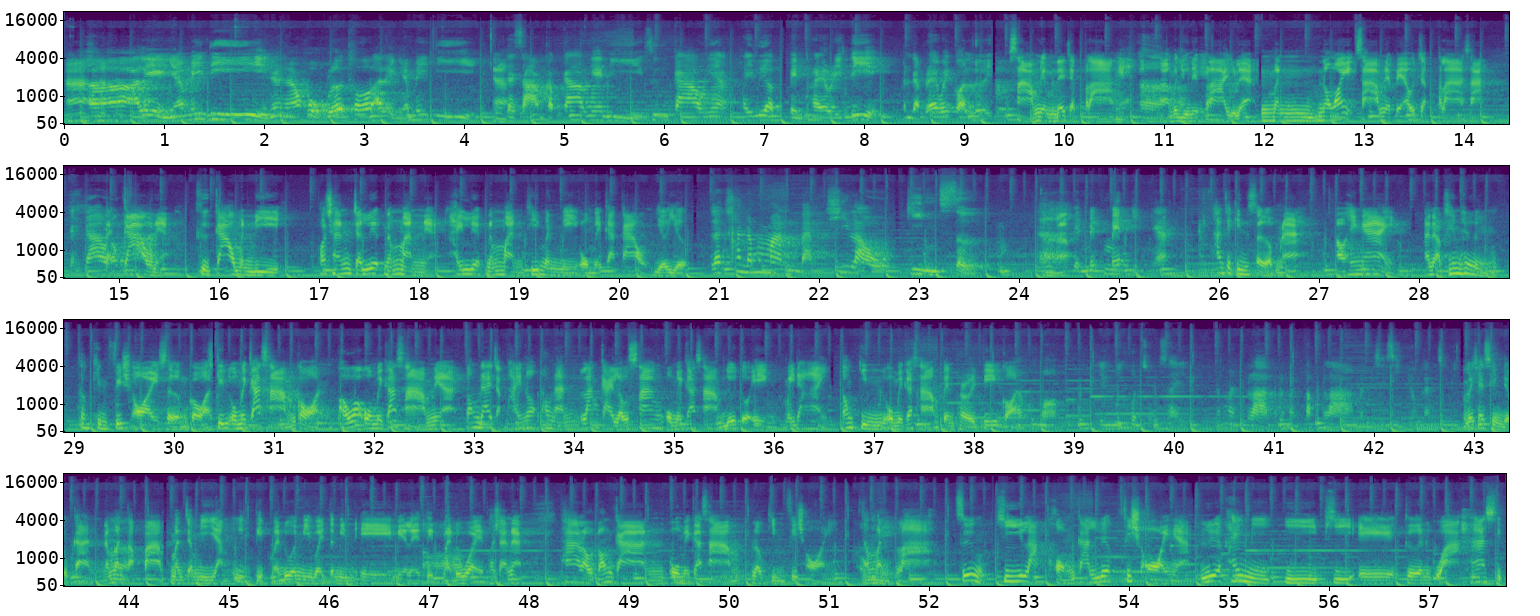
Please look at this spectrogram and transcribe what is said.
อ่าำอ่าอะไรอย่างเงี้ยไม่ดีนะฮะหกเลอะเทอะอะไรอย่างเงี้ยไม่ดีอะแต่ 3 กับ 9 เนี่ยดี ซึ่ง 9 เนี่ยให้เลือกเป็น priority อันดับแรกไว้ก่อนเลยสามเนี่ยมันได้จากปลาไงอ่าอ่ามันอยู่ในปลาอยู่แล้ว มันน้อยสามเนี่ยไปเอาจากปลาซะแต่9แต่เราเก้าเนี่ยคือ 9 มันดี เพราะฉะนั้นจะเลือกน้ำมันเนี่ยให้เลือกน้ำมันที่มันมีโอเมก้า 9 เยอะแล้วถ้าน้ำมันแบบที่เรากินเสริมอ่าฮะเป็นเม็ดๆอย่างเงี้ยๆถ้าจะกินเสริมนะ เอาให้ง่าย อันดับที่ 1 ต้องกินฟิชออยล์เสริมก่อน กินโอเมก้า 3 ก่อน เพราะว่าโอเมก้า 3 เนี่ยต้องได้จากภายนอกเท่านั้น ร่างกายเราสร้างโอเมก้า 3 ด้วยตัวเองไม่ได้ ต้องกินโอเมก้า 3 เป็น priority ก่อนแล้วคุณหมอยังมีคนสงสัยน้ำมันปลากับน้ำมันตับปลามันไม่ใช่สิ่งเดี ยวกันใช่ไหมไม่ใช่สิ่งเดียวกัน น้ำมันตับปลามันจะมีอย่างอื่นติดมาด้วยมีวิตามิน A มีอะไรติดมาด้วย เพราะฉะนั้นน่ะถ้าเราต้องการโอเมก้า3 เรากินฟิชออยล์น้ำมันปลา ซึ่งคีย์หลักของการเลือกฟิชออยล์เนี่ยเลือกให้มี EPA เกินกว่า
